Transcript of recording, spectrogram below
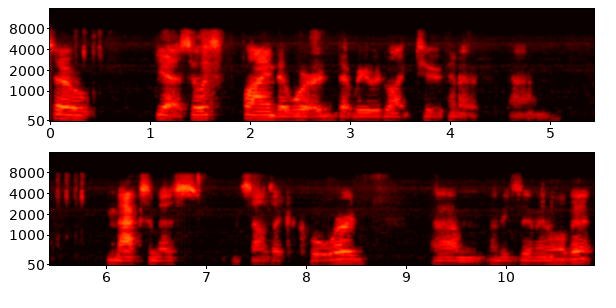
So, yeah, so let's find a word that we would like to kind of um, Maximus. It sounds like a cool word. Um, let me zoom in a little bit.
